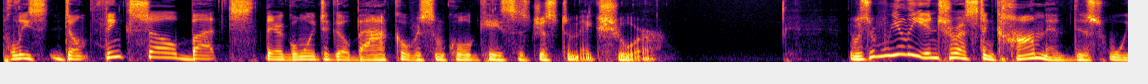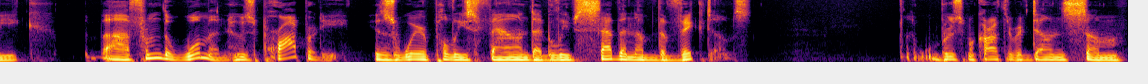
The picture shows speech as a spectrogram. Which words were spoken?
Police don't think so, but they're going to go back over some cold cases just to make sure. There was a really interesting comment this week uh, from the woman whose property is where police found, I believe, seven of the victims. Bruce McArthur had done some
